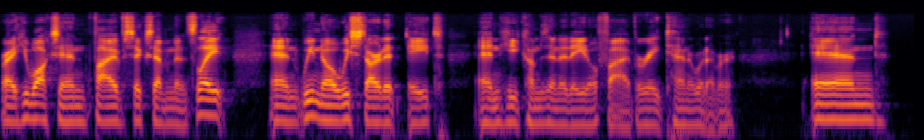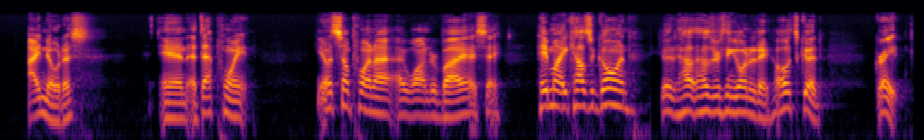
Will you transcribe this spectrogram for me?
right? He walks in five, six, seven minutes late. And we know we start at eight and he comes in at 8.05 or 8.10 or whatever. And I notice. And at that point, you know, at some point I, I wander by, I say, Hey, Mike, how's it going? Good. How, how's everything going today? Oh, it's good. Great.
